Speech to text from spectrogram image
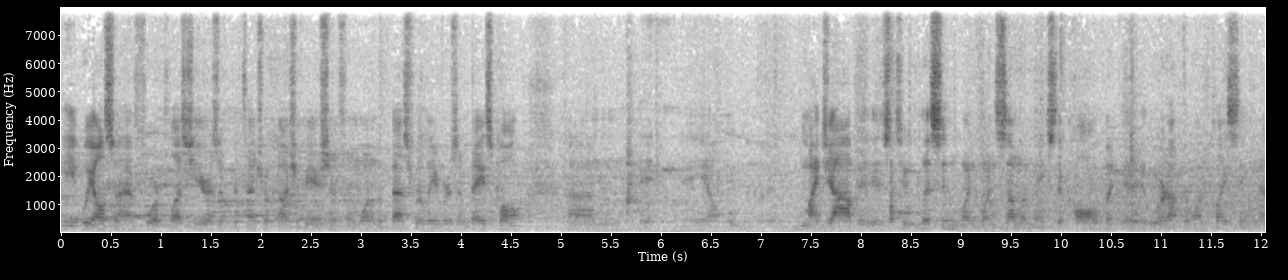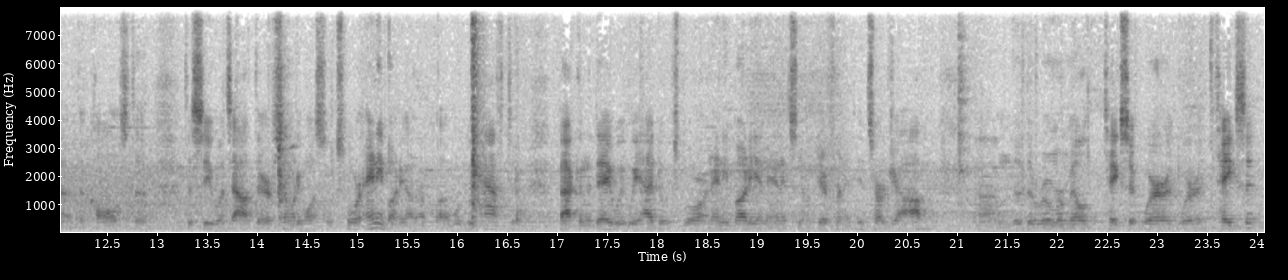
he- we also have four plus years of potential contribution from one of the best relievers in baseball. Um, you know, my job is to listen when, when someone makes the call, but we're not the one placing uh, the calls to, to see what's out there. If somebody wants to explore anybody on our club, we we have to. Back in the day, we, we had to explore on anybody, and, and it's no different. It's our job. Um, the, the rumor mill takes it where, where it takes it.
